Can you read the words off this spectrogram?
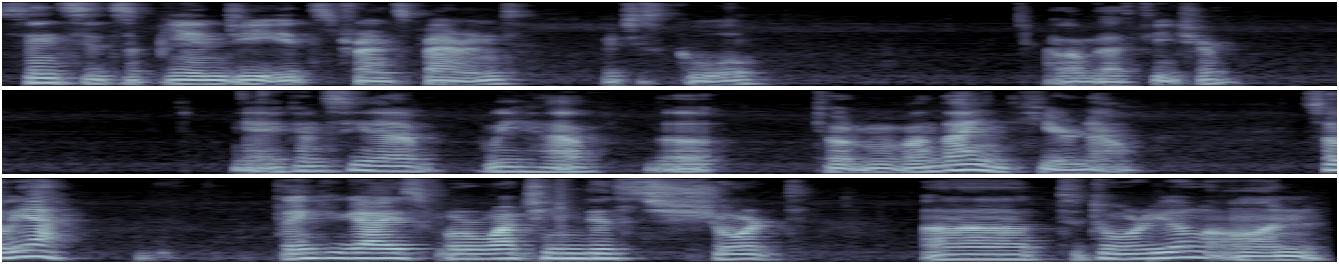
since it's a PNG, it's transparent, which is cool. I love that feature. Yeah, you can see that we have the Totem of Undying here now. So yeah, thank you guys for watching this short uh, tutorial on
